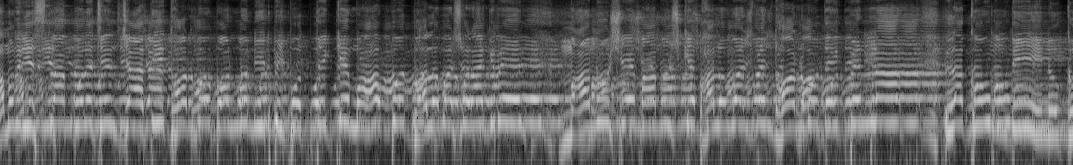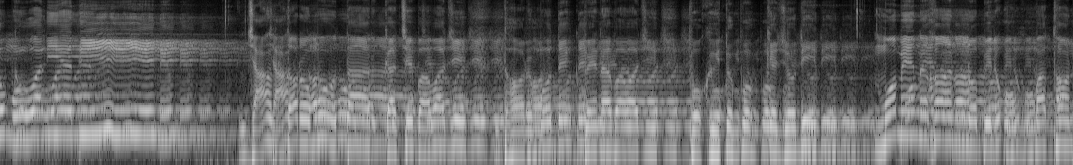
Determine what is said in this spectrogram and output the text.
আমাদের ইসলাম বলেছেন, জাতি, ধর্ম, বর্ণ নির্বিশ প্রত্যেককে মহব্বত, ভালোবাসা রাখবেন। মানুষে মানুষকে ভালোবাসবেন, ধর্ম দেখবেন না। লাকুম ওয়ালিয়া দিন। যার ধর্ম তার কাছে বাবাজি, ধর্ম দেখবে না বাবাজি। প্রকৃত পক্ষে যদি মোমেন হন, নবীর উম্মাত হন,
